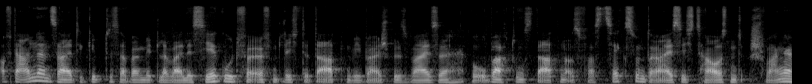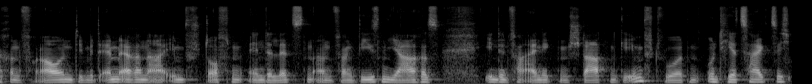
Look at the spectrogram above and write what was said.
auf der anderen Seite gibt es aber mittlerweile sehr gut veröffentlichte Daten, wie beispielsweise Beobachtungsdaten aus fast 36.000 schwangeren Frauen, die mit mRNA-Impfstoffen Ende letzten, Anfang diesen Jahres in den Vereinigten Staaten geimpft wurden. Und hier zeigt sich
